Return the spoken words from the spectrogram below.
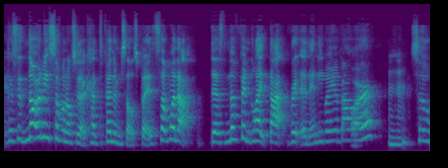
Because it's not only someone obviously that can't defend themselves, but it's someone that there's nothing like that written anyway about her. Mhm. So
